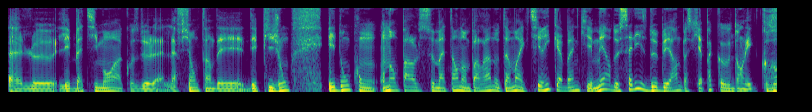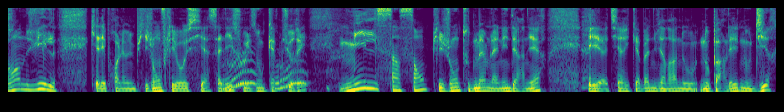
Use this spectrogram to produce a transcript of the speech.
le, les bâtiments à cause de la, fiente hein, des, des, pigeons. Et donc on, on, en parle ce matin, on en parlera notamment avec Thierry Cabane qui est maire de Salis de Béarn parce qu'il n'y a pas que dans les grandes villes qu'il y a des problèmes de pigeons, fléau aussi à Salis où ils ont capturé 1500 pigeons tout de même l'année dernière. Et euh, Thierry Cabane viendra nous, nous parler, nous dire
